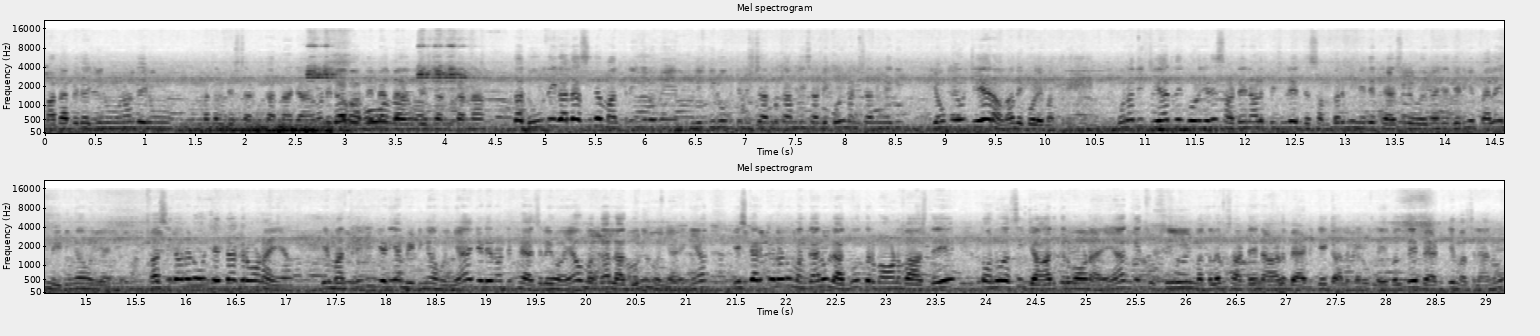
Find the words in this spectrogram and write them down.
ਮਾਤਾ ਪਿਤਾ ਜੀ ਨੂੰ, ਉਹਨਾਂ ਦੇ ਨੂੰ ਮਤਲਬ ਡਿਸਟਰਬ ਕਰਨਾ ਜਾਂ ਉਹਨਾਂ ਦੇ ਪਰਿਵਾਰ ਦੇ ਮੈਂਬਰਾਂ ਨੂੰ ਡਿਸਟਰਬ ਕਰਨਾ ਤਾਂ ਦੂਰ ਦੀ ਗੱਲ ਹੈ ਅਸੀਂ ਤਾਂ ਮੰਤਰੀ ਜੀ ਨੂੰ ਵੀ ਨਿੱਜੀ ਰੂਪ 'ਚ ਡਿਸਟਰਬ ਕਰਨ ਦੀ ਸਾਡੀ ਕੋਈ ਮਨਸ਼ਾ ਨਹੀਂ ਹੈਗੀ ਕਿਉਂਕਿ ਉਹ ਚੇਅਰ ਆ ਉਹਨਾਂ ਦੇ ਕੋਲੇ ਮੰਤਰੀ ਉਹਨਾਂ ਦੀ ਚੇਅਰ ਦੇ ਕੋਲ ਜਿਹੜੇ ਸਾਡੇ ਨਾਲ ਪਿਛਲੇ ਦਸੰਬਰ ਮਹੀਨੇ ਦੇ ਫੈਸਲੇ ਹੋਏ ਹੋਏ ਜਾਂ ਜਿਹੜੀਆਂ ਪਹਿਲਾਂ ਹੀ ਮੀਟਿੰਗਾਂ ਹੋਈਆਂ ਅਸੀਂ ਤਾਂ ਉਹਨਾਂ ਨੂੰ ਉਹ ਚੇਤਾ ਕਰਵਾਉਣ ਆਏ ਆ ਕਿ ਮੰਤਰੀ ਜੀ ਜਿਹੜੀਆਂ ਮੀਟਿੰਗਾਂ ਹੋਈਆਂ ਜਿਹੜੇ ਉਹਨਾਂ ਦੇ ਫੈਸਲੇ ਹੋਏ ਆ ਉਹ ਮੰਗਾਂ ਲਾਗੂ ਨਹੀਂ ਹੋਈਆਂ ਹੈਗੀਆਂ। ਇਸ ਕਰਕੇ ਉਹਨਾਂ ਨੂੰ ਮੰਗਾਂ ਨੂੰ ਲਾਗੂ ਕਰਵਾਉਣ ਵਾਸਤੇ ਤੁਹਾਨੂੰ ਅਸੀਂ ਯਾਦ ਕਰਵਾਉਣ ਆਏ ਆ ਕਿ ਤੁਸੀਂ ਮਤਲਬ ਸਾਡੇ ਨਾਲ ਬੈਠ ਕੇ ਗੱਲ ਕਰੋ ਟੇਬਲ ਤੇ ਬੈਠ ਕੇ ਮਸਲਿਆਂ ਨੂੰ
